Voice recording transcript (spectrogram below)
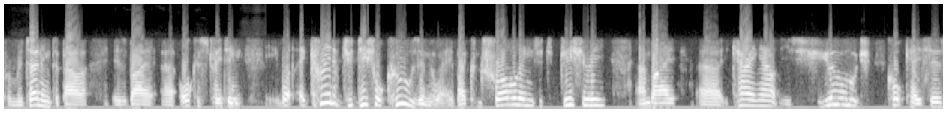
from returning to power is by uh, orchestrating what a kind of judicial coups in a way, by controlling the judiciary and by uh, carrying out these huge court cases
